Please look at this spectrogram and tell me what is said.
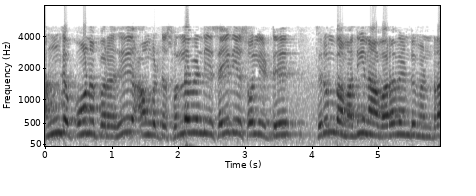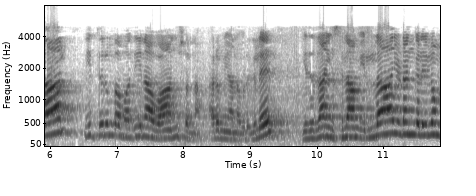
அங்க போன பிறகு அவங்கள்ட்ட சொல்ல வேண்டிய செய்தியை சொல்லிட்டு திரும்ப மதீனா வர வேண்டும் என்றால் நீ திரும்ப மதீனா வான்னு சொன்னான் அருமையானவர்களே இதுதான் இஸ்லாம் எல்லா இடங்களிலும்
